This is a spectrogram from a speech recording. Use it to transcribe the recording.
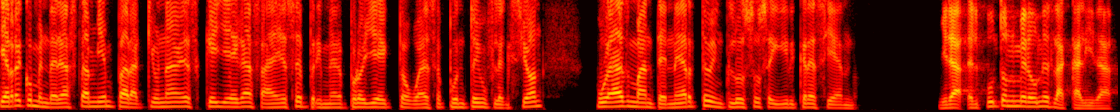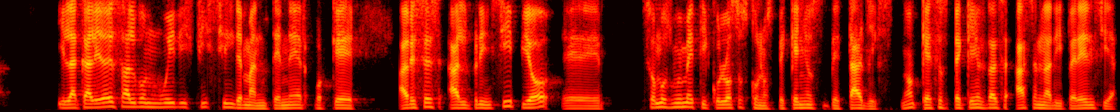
¿qué recomendarías también para que una vez que llegas a ese primer proyecto o a ese punto de inflexión, puedas mantenerte o incluso seguir creciendo? Mira, el punto número uno es la calidad. Y la calidad es algo muy difícil de mantener porque a veces al principio eh, somos muy meticulosos con los pequeños detalles, ¿no? Que esos pequeños detalles hacen la diferencia.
